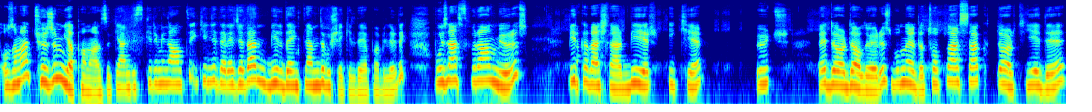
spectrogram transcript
o zaman çözüm yapamazdık. Yani diskriminantı ikinci dereceden bir denklemde bu şekilde yapabilirdik. Bu yüzden sıfır almıyoruz. Bir arkadaşlar 1, 2, 3 ve 4'ü alıyoruz. Bunları da toplarsak 4, 7,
